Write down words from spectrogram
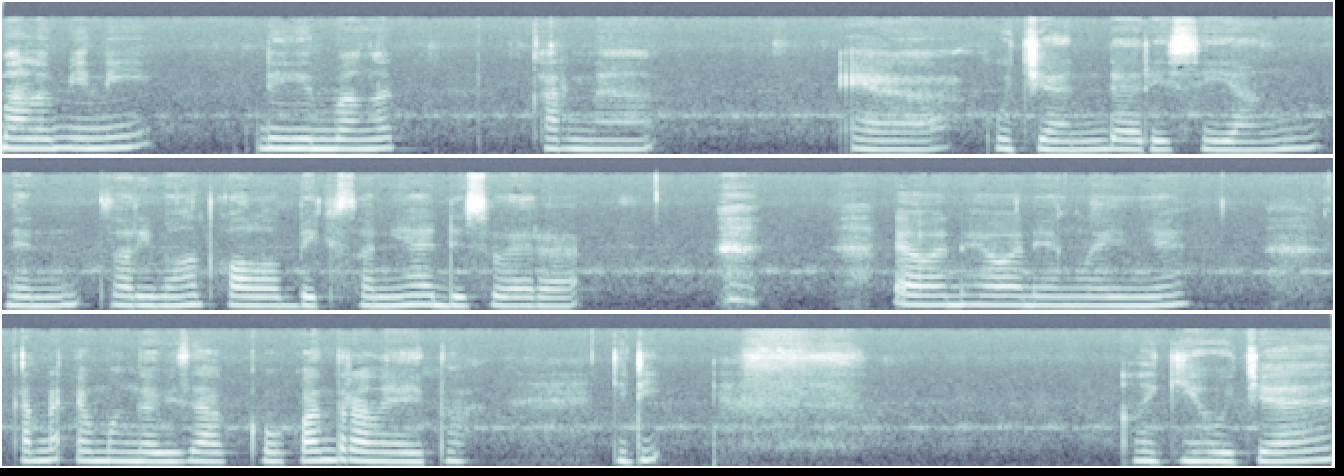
malam ini dingin banget karena ya hujan dari siang dan sorry banget kalau backsoundnya ada suara hewan-hewan yang lainnya. Karena emang gak bisa aku kontrol ya itu. Jadi lagi hujan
